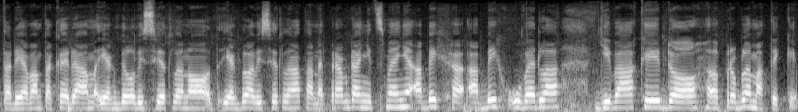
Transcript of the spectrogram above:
tady já vám také dám, jak, bylo vysvětleno, jak byla vysvětlena ta nepravda. Nicméně, abych, abych uvedla diváky do eh, problematiky.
